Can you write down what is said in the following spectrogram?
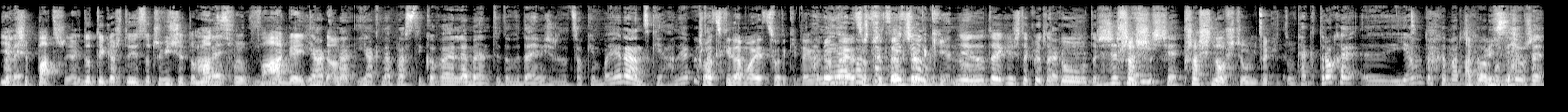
Jak ale, się patrzy, jak dotykasz, to jest oczywiście, to ma to swoją wagę i tak jak dalej. Na, jak na plastikowe elementy, to wydaje mi się, że to całkiem bajeranckie, ale jakoś tak... Klocki dla mojej córki tak Ale wyglądają, co tak ciągnie, no. Nie, no to jakieś takie, taką tak rzeczywiście. przaś, przaśnością mi takie to... Tak trochę, y, ja bym trochę bardziej chyba powiedział, że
